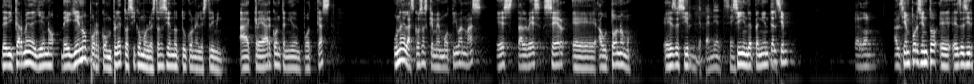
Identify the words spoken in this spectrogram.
dedicarme de lleno, de lleno por completo, así como lo estás haciendo tú con el streaming, a crear contenido en podcast, una de las cosas que me motivan más es tal vez ser eh, autónomo es decir... Independiente, sí. Sí, independiente al 100... Perdón. Al 100%, eh, es decir,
